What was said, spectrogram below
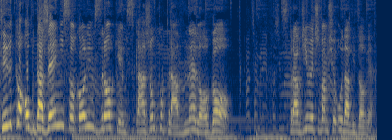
Tylko obdarzeni sokolim wzrokiem wskażą poprawne logo. Sprawdzimy, czy wam się uda, widzowie.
